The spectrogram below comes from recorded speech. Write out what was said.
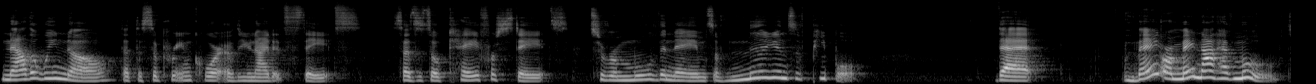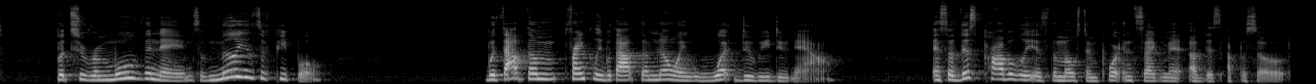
Now that we know that the Supreme Court of the United States says it's okay for states to remove the names of millions of people that may or may not have moved, but to remove the names of millions of people without them, frankly, without them knowing what do we do now. And so this probably is the most important segment of this episode.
